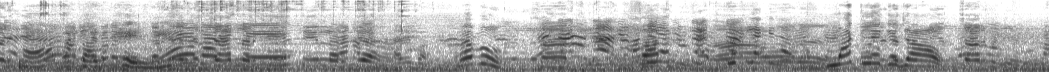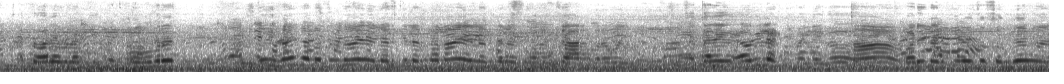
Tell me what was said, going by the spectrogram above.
लड़के खेलने चार लड़के तीन लड़कियाँ बाबू मत लेके जाओ चार बेटे लड़की लड़का ना है लड़का लड़का चार हमारे वही और लड़की बनेगा हाँ बड़ी लड़की है तो संदेह में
